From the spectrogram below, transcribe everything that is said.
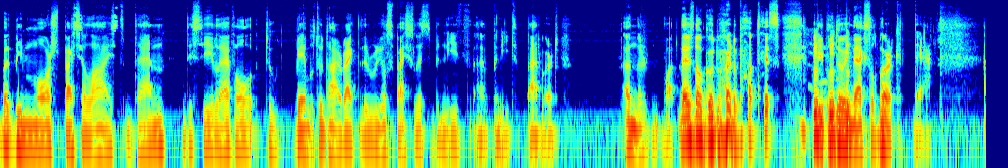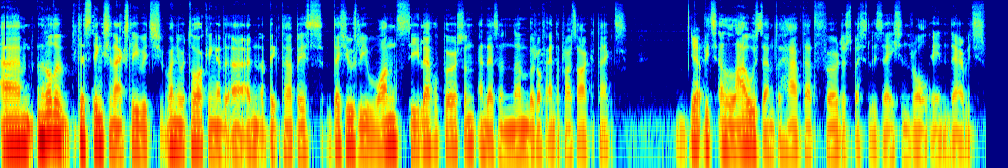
but be more specialized than the C level to be able to direct the real specialists beneath, uh, beneath, bad word, under what? There's no good word about this. People doing the actual work there. Um, another distinction, actually, which when you were talking, uh, I picked up is there's usually one C level person and there's a number of enterprise architects Yep. which allows them to have that further specialization role in there, which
